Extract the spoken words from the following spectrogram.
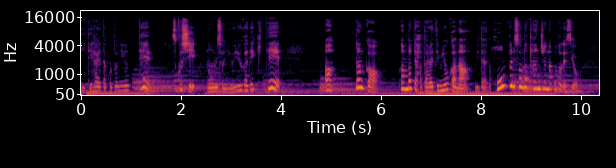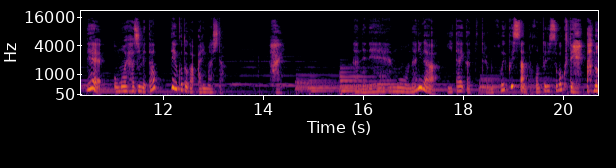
に出会えたことによって少し脳みそに余裕ができてあなんか頑張って働いてみようかなみたいな本当にそんな単純なことですよ。で思い始めたっていうことがありました。はい。なんでね何が言いたいかって言ったらもう保育士さんって本当にすごくて あの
